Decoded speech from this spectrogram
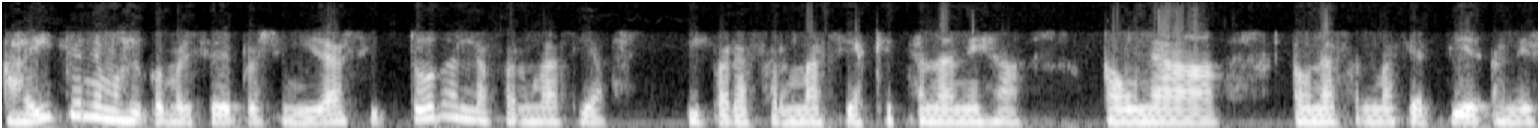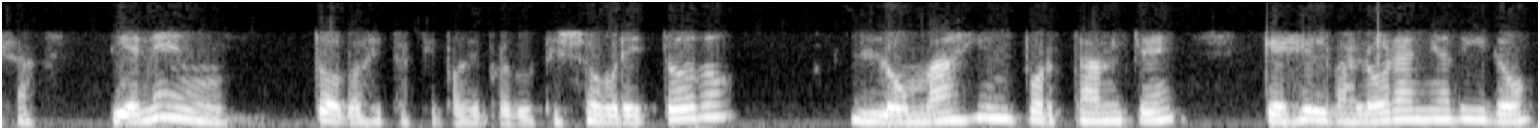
ahí tenemos el comercio de proximidad. Si todas las farmacias y para farmacias que están anejas a una, a una farmacia aneja tienen todos estos tipos de productos. Y sobre todo lo más importante que es el valor añadido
